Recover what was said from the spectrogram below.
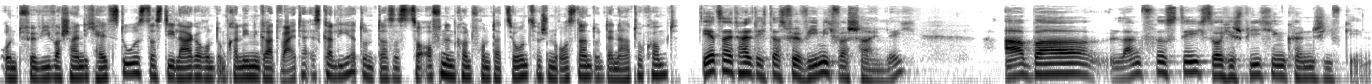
Und für wie wahrscheinlich hältst du es, dass die Lage rund um Kaliningrad weiter eskaliert und dass es zur offenen Konfrontation zwischen Russland und der NATO kommt? Derzeit halte ich das für wenig wahrscheinlich. Aber langfristig, solche Spielchen können schiefgehen.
